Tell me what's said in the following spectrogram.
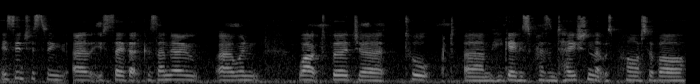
It's interesting uh, that you say that because I know uh, when Wout Berger talked, um, he gave his presentation that was part of our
